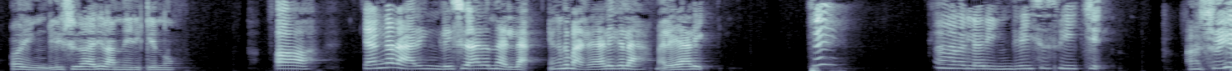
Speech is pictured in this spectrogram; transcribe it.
ഇപ്പൊ ഇംഗ്ലീഷുകാരി വന്നിരിക്കുന്നു ആ ഞങ്ങൾ ആരും ഇംഗ്ലീഷുകാരൊന്നല്ല ഞങ്ങൾ മലയാളികളാ മലയാളി ആണല്ലോ ഒരു ഇംഗ്ലീഷ് സ്പീച്ച് അസൂയ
